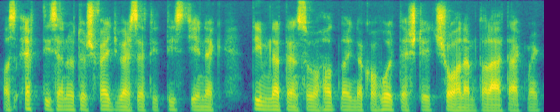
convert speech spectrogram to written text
Az F-15-ös fegyverzeti tisztjének Tim Netenson hadnagynak a holttestét soha nem találták meg.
